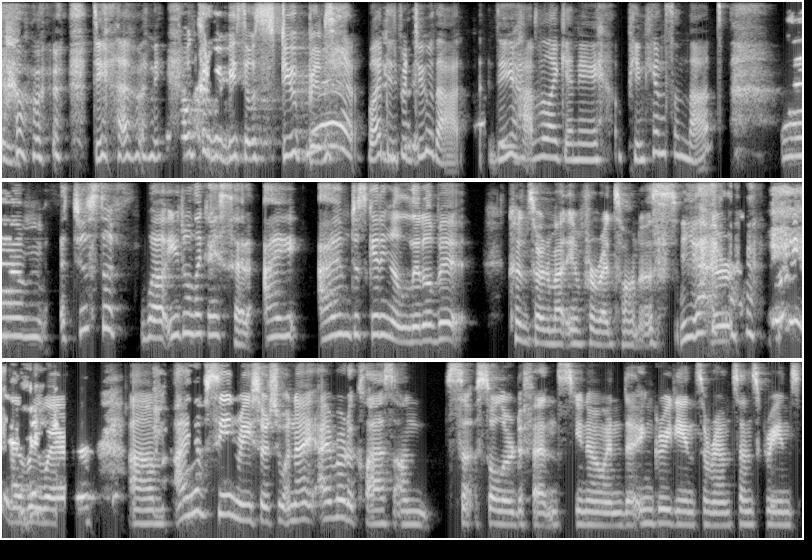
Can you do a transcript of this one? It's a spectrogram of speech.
do you have any? How could we be so stupid? Yeah, why did we do that? Do you have like any opinions on that? Um, just a well, you know, like I said, I I am just getting a little bit concerned about infrared saunas. Yeah. They're everywhere. Um, I have seen research when I, I wrote a class on solar defense, you know, and the ingredients around sunscreens.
